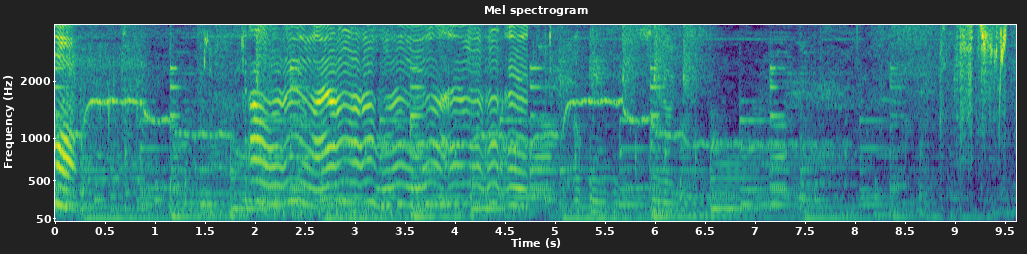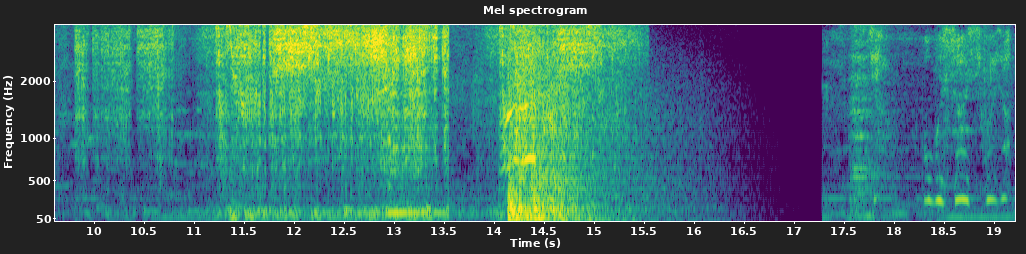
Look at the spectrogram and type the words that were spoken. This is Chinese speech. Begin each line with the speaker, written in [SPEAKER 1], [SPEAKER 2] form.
[SPEAKER 1] 哦。OK，谢谢你。我不想洗，我想。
